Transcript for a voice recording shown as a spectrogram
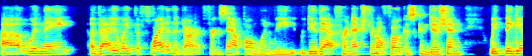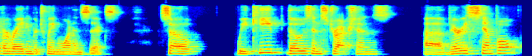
Uh, when they evaluate the flight of the dart, for example, when we, we do that for an external focus condition, we, they give a rating between one and six. So we keep those instructions uh, very simple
